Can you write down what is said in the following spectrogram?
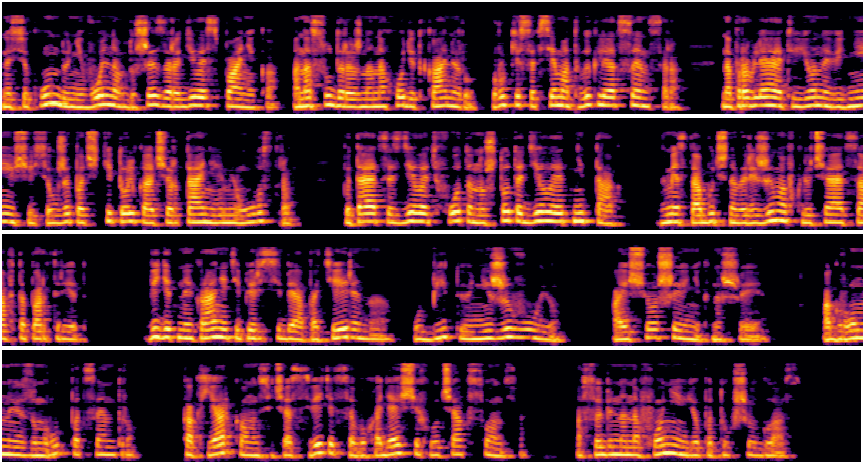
На секунду невольно в душе зародилась паника. Она судорожно находит камеру, руки совсем отвыкли от сенсора, направляет ее на виднеющийся уже почти только очертаниями остров, пытается сделать фото, но что-то делает не так. Вместо обычного режима включается автопортрет. Видит на экране теперь себя, потерянную, убитую, неживую. А еще ошейник на шее. Огромный изумруд по центру. Как ярко он сейчас светится в уходящих лучах солнца, особенно на фоне ее потухших глаз.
